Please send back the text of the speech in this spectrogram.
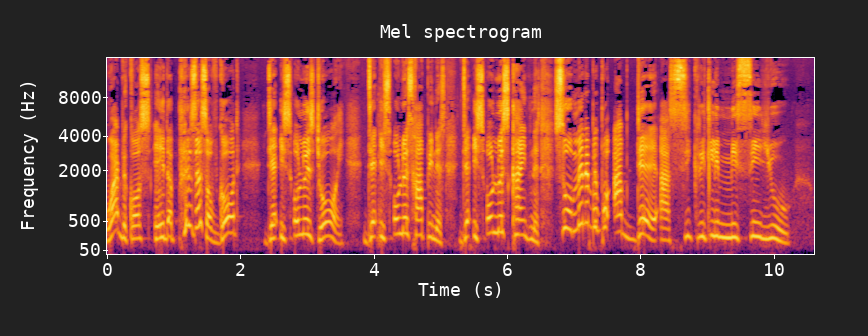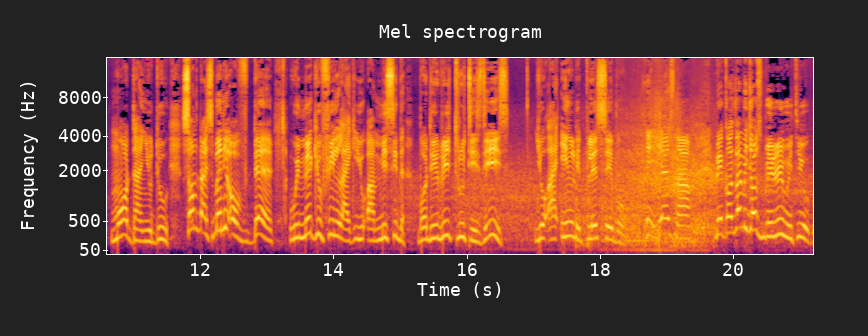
Why? Because in the presence of God, there is always joy. There is always happiness. There is always kindness. So many people up there are secretly missing you more than you do. Sometimes many of them will make you feel like you are missing them, but the real truth is this you are irreplaceable. yes, now, because let me just be real with you.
